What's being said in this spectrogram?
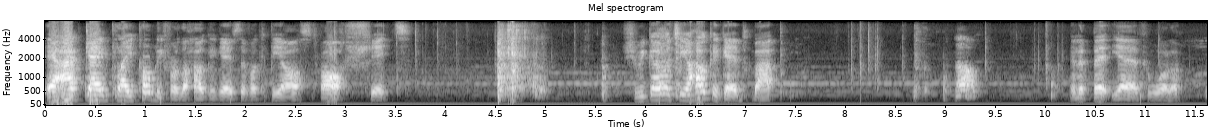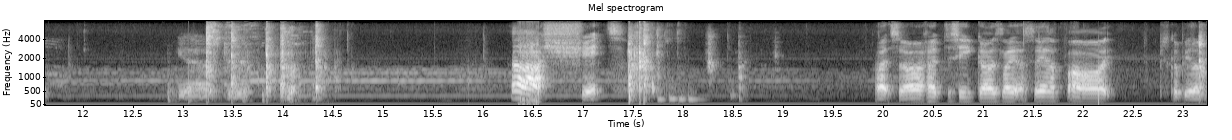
Yeah, and gameplay probably for the Hunger Games if I could be asked. Oh shit. Should we go into your Hunger Games map? No. In a bit, yeah, if you wanna. Yeah, let's do it. Ah, shit. Right, so I hope to see you guys later. See ya, bye. It's gonna be 11.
